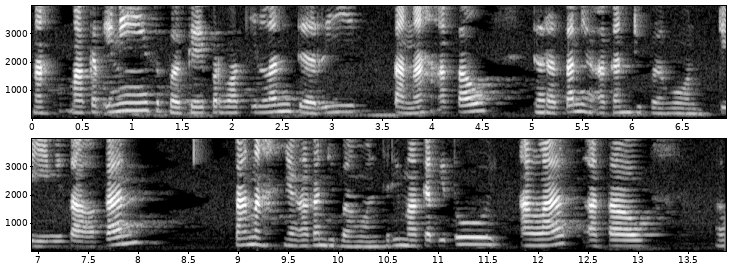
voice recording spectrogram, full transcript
Nah, market ini sebagai perwakilan dari tanah atau daratan yang akan dibangun. Di misalkan tanah yang akan dibangun. Jadi market itu alas atau e,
